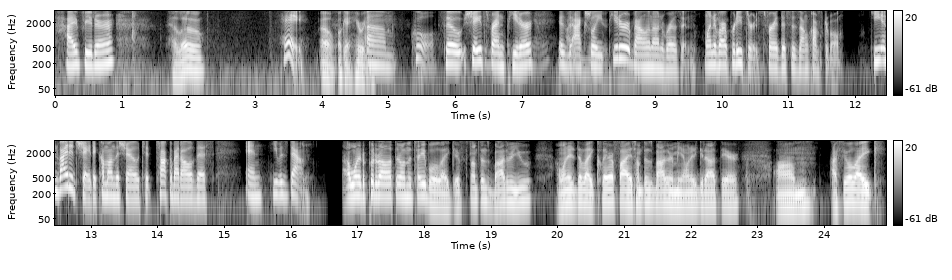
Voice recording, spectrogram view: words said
Hi, Peter. Hello. Hey. Oh, okay. Here we go. Um, cool. So Shay's friend Peter is actually Peter Balonon Rosen, one of our producers for This Is Uncomfortable. He invited Shay to come on the show to talk about all of this, and he was down. I wanted to put it all out there on the table. Like if something's bothering you, I wanted to like clarify something's bothering me. I wanted to get out there. Um, I feel like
